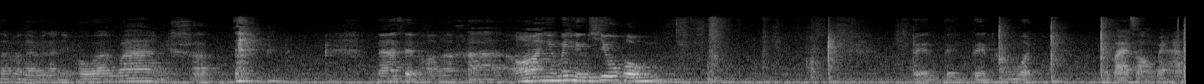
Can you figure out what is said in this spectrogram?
ต้องมาในเวลานี้เพราะว่าว่างครับ หน้าเสร็จพอแล้วค่ะอ๋อยังไม่ถึงคิวผม ตือนเตือนเตือนทั้งหมดเดี๋ยวบ่ายสองไปอ่าน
